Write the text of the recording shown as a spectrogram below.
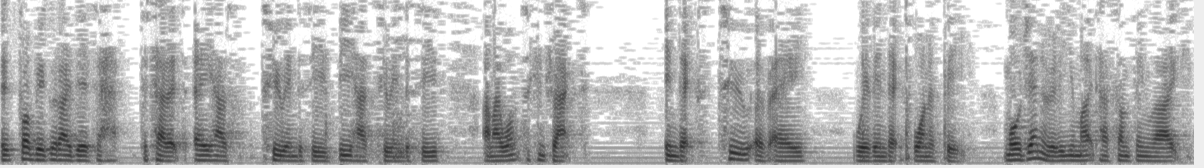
it's probably a good idea to, have, to tell it A has two indices, B has two indices, and I want to contract index 2 of A with index 1 of B. More generally, you might have something like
